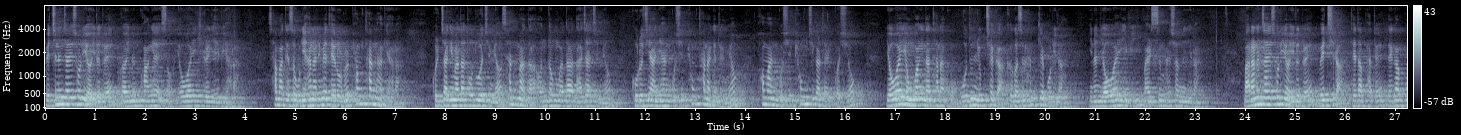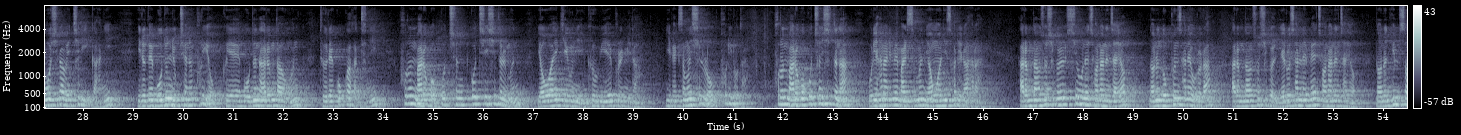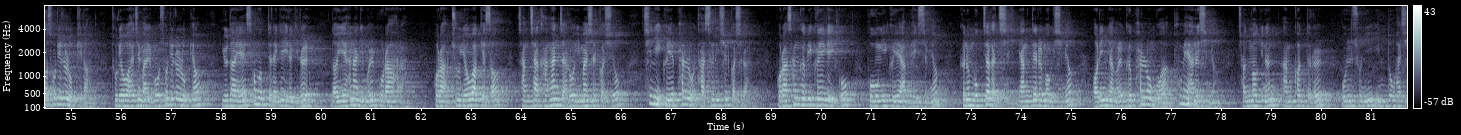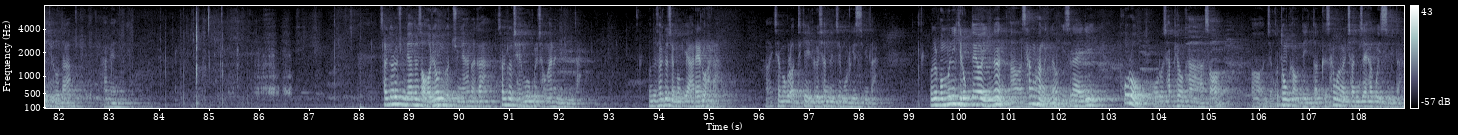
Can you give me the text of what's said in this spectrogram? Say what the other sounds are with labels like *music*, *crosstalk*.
외치는 자의 소리여 이르되 너희는 광야에서 여호와의 길을 예비하라. 사막에서 우리 하나님의 대로를 평탄하게 하라. 골짜기마다 도두어지며 산마다 언덕마다 낮아지며 고르지 아니한 곳이 평탄하게 되며 험한 곳이 평지가 될 것이요. 여호와의 영광이 나타나고 모든 육체가 그것을 함께 보리라. 이는 여호와의 입이 말씀하셨느니라 말하는 자의 소리여 이르되 외치라. 대답하되 내가 무엇이라 외치리이까 하니? 이르되 모든 육체는 풀이요. 그의 모든 아름다움은 들의 꽃과 같으니 풀은 마르고 꽃은 꽃이 시들문 여호와의 기운이 그 위에 불미라. 이 백성은 실로 풀이로다. 풀은 마르고 꽃은 시드나 우리 하나님의 말씀은 영원히 서리라 하라. 아름다운 소식을 시온에 전하는 자여 너는 높은 산에 오르라. 아름다운 소식을 예루살렘에 전하는 자여 너는 힘써 소리를 높이라. 두려워하지 말고 소리를 높여 유다의 성읍들에게 이르기를 너희의 하나님을 보라 하라. 보라 주 여호와께서 장차 강한 자로 임하실 것이요 친히 그의 팔로 다스리실 것이라. 보라 상급이 그에게 있고 보응이 그의 앞에 있으며 그는 목자같이 양떼를 먹이시며 어린 양을 그 팔로 모아 품에 안으시며 젖먹이는 암컷들을 온순히 인도하시리로다. 아멘. 설교를 준비하면서 어려운 것 중에 하나가 설교 제목을 정하는 일입니다. 오늘 설교 제목이 아래로 하라. 아, 제목을 어떻게 읽으셨는지 모르겠습니다. 오늘 본문이 기록되어 있는 어, 상황은요, 이스라엘이 포로로 잡혀가서 어, 이제 고통 가운데 있던 그 상황을 전제하고 있습니다.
